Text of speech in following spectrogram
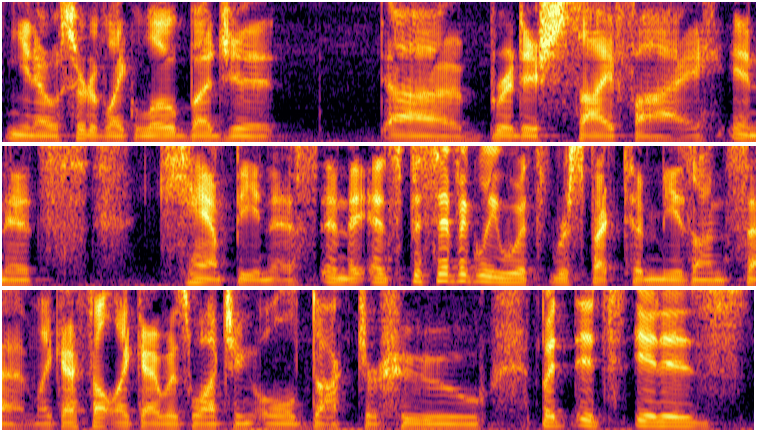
you know sort of like low budget uh, British sci-fi in its campiness and, the, and specifically with respect to mise en scène. Like i felt like i was watching old doctor who but it's it is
